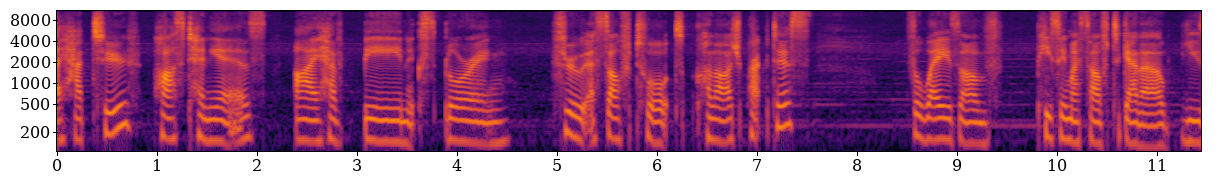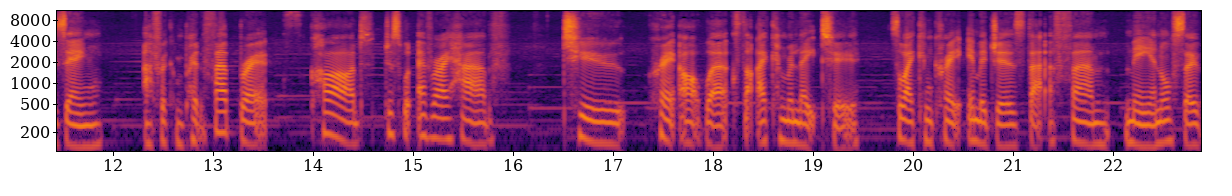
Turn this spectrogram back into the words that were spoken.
i had to. Past 10 years I have been exploring through a self taught collage practice the ways of piecing myself together using African print fabrics, card, just whatever I have to create artworks that I can relate to so I can create images that affirm me and also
